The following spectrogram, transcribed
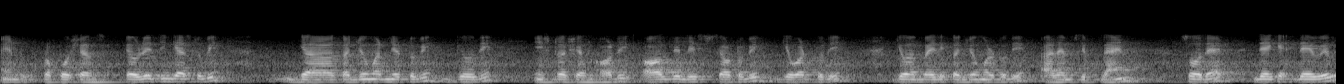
and proportions. Everything has to be uh, consumer need to be give the instruction or the all the lists have to be given to the given by the consumer to the RMC plan so that they can, they will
